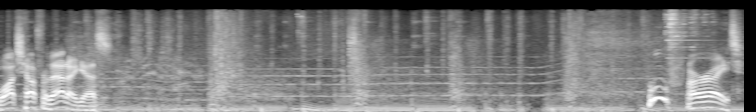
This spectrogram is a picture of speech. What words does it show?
Watch out for that, I guess. Whew! All right.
